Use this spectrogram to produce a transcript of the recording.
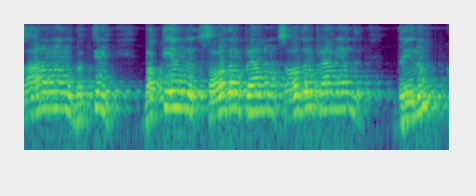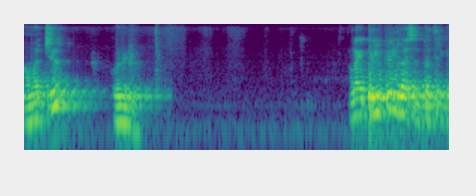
సహనమునందు భక్తిని భక్తి యందు సహోదర ప్రేమను సహోదర ప్రేమ యందు దయను అమర్చు కొనిడి అలాగే పిలిపిలు రాసిన పత్రిక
